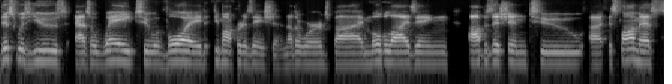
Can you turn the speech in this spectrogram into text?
this was used as a way to avoid democratization. In other words, by mobilizing opposition to uh, Islamists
